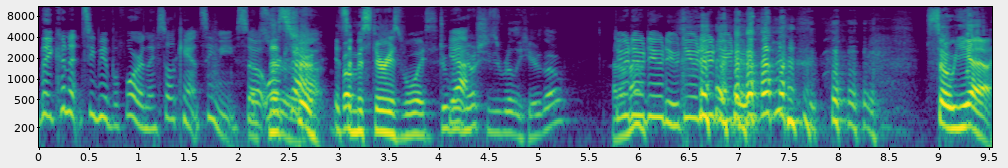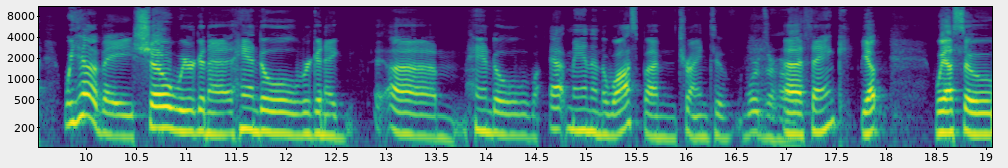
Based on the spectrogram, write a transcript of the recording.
they couldn't see me before, and they still can't see me, so it works That's true. out. It's a But- mysterious voice. Do we Yeah. know she's really here though? I Do don't do know. do do do do do do. So yeah, we have a show we're gonna handle. We're gonna um, handle At Man and the Wasp. I'm trying to Words are hard. uh, thank. Yep. We also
